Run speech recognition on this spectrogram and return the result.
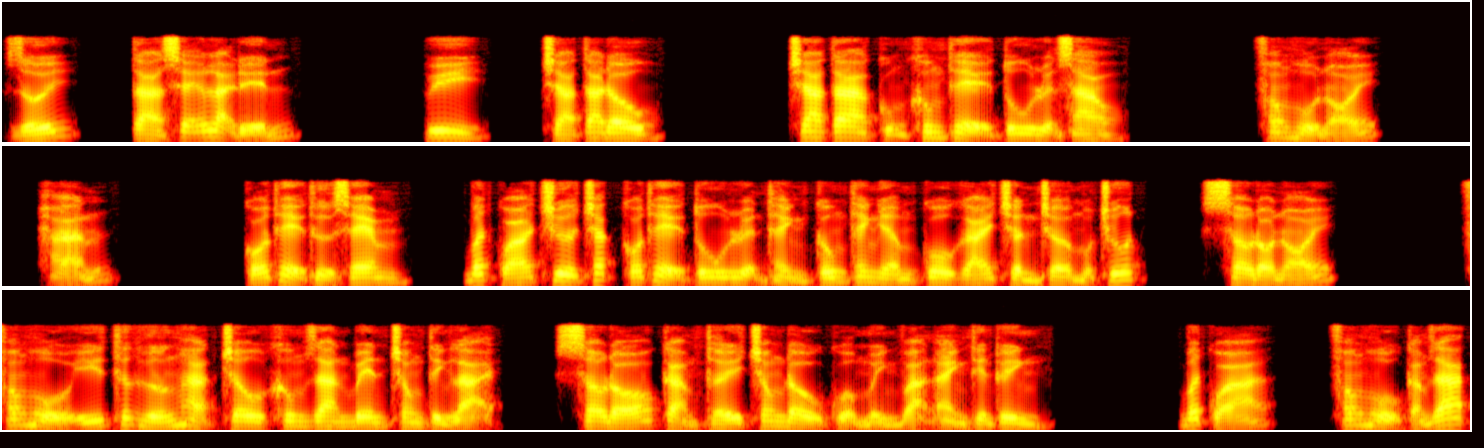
Giới, ta sẽ lại đến. Uy, cha ta đâu? Cha ta cũng không thể tu luyện sao? Phong hổ nói. Hán, có thể thử xem, bất quá chưa chắc có thể tu luyện thành công thanh âm cô gái trần chờ một chút, sau đó nói. Phong hổ ý thức hướng hạt châu không gian bên trong tỉnh lại, sau đó cảm thấy trong đầu của mình vạn ảnh thiên kinh. Bất quá, phong hổ cảm giác,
